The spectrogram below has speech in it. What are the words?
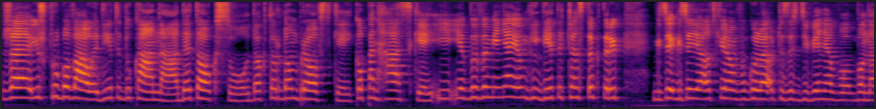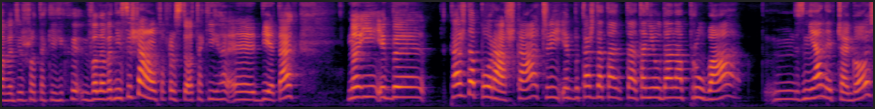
że już próbowały diety Dukana, detoksu, dr Dąbrowskiej, kopenhaskiej i jakby wymieniają mi diety często, których, gdzie, gdzie ja otwieram w ogóle oczy ze zdziwienia, bo, bo nawet już o takich, bo nawet nie słyszałam po prostu o takich e, dietach. No i jakby każda porażka, czyli jakby każda ta, ta, ta nieudana próba mm, zmiany czegoś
